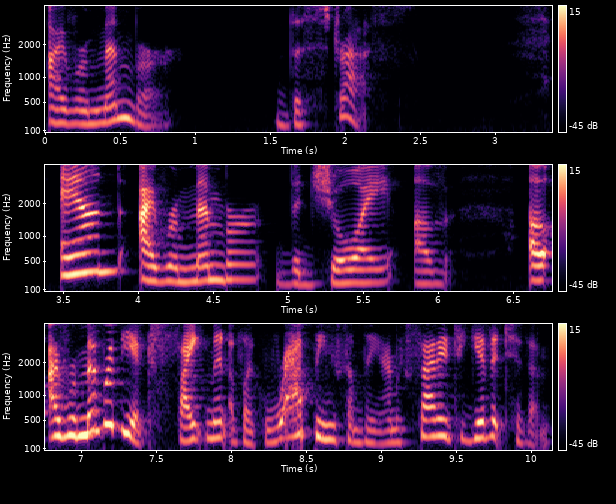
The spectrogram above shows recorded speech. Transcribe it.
I remember the stress. And I remember the joy of uh, I remember the excitement of like wrapping something. I'm excited to give it to them.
